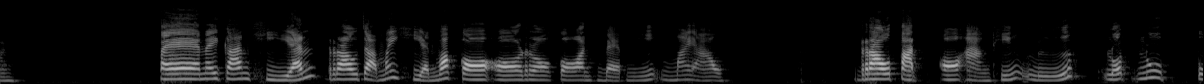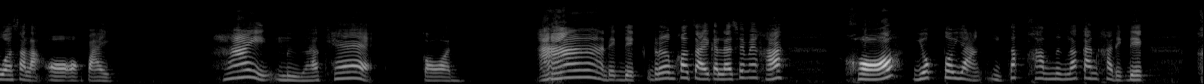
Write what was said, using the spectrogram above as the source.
รแต่ในการเขียนเราจะไม่เขียนว่ากออรอกรแบบนี้ไม่เอา เราตัดออ่างทิ้งหรือลดรูปตัวสระอออกไป ให้เหลือแค่กรอ่าเด็กๆ เริ่มเข้าใจกันแล้วใช่ไหมคะ ขอยกตัวอย่างอีกสักคำหนึ่งแล้วกันค่ะเด็กๆค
